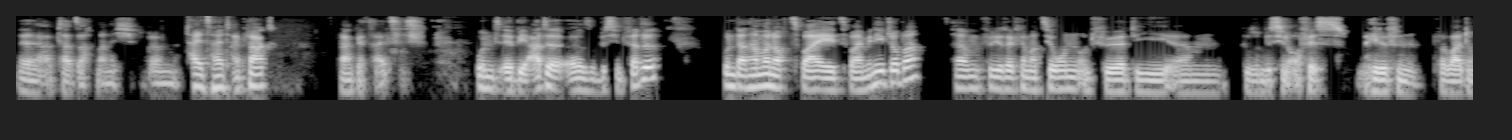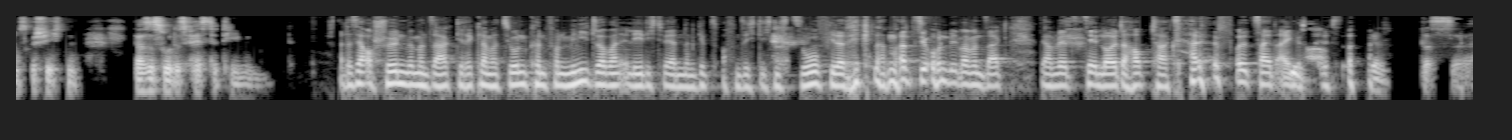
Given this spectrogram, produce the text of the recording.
Äh, Halbzeit sagt man nicht. Ähm, Teilzeit. Halbtag. Danke, Teilzeit. Und äh, Beate äh, so ein bisschen Viertel. Und dann haben wir noch zwei, zwei Minijobber ähm, für die Reklamationen und für die ähm, für so ein bisschen Office-Hilfen, Verwaltungsgeschichten. Das ist so das feste Team. Das ist ja auch schön, wenn man sagt, die Reklamationen können von Minijobbern erledigt werden, dann gibt es offensichtlich nicht so viele Reklamationen, wie wenn man sagt, wir haben jetzt zehn Leute haupttags Vollzeit eingestellt. Ja, das äh,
